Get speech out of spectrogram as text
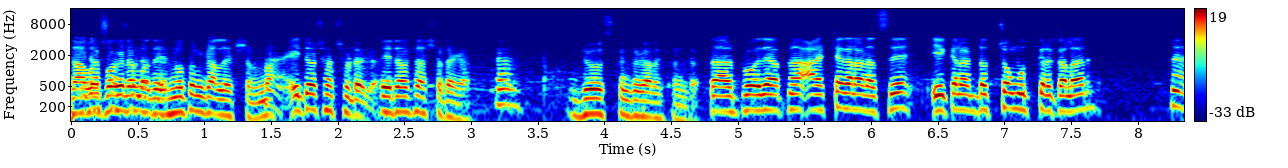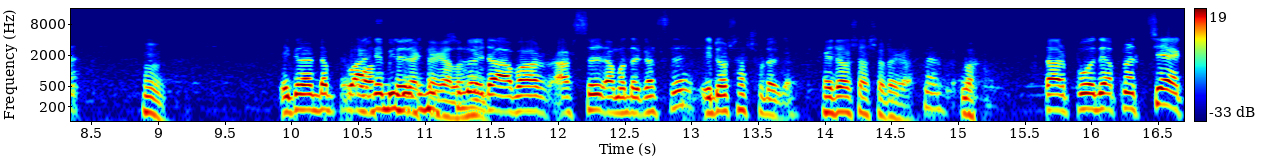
ডাবল এটাও পকেটের মধ্যে নতুন কালেকশন বাহ। হ্যাঁ, এটাও সাতশো টাকা। এটাও সাতশো টাকা। হ্যাঁ। জোস কিন্তু কালেকশনটা তারপরে আপনার আরেকটা কালার আছে এই কালারটা চমৎকার কালার হ্যাঁ। হুম। এই কালারটা আগে অস্থির ভিডিওতে একটা ছিল এটা আবার আসছে আমাদের কাছে এটাও সাতশো টাকা। এটাও সাতশো টাকা। হ্যাঁ। বাহ। তারপরে আপনার চেক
